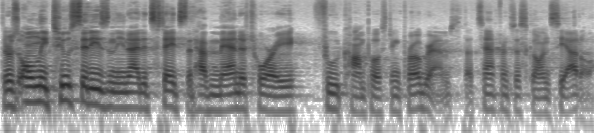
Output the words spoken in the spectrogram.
There's only two cities in the United States that have mandatory food composting programs. That's San Francisco and Seattle.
